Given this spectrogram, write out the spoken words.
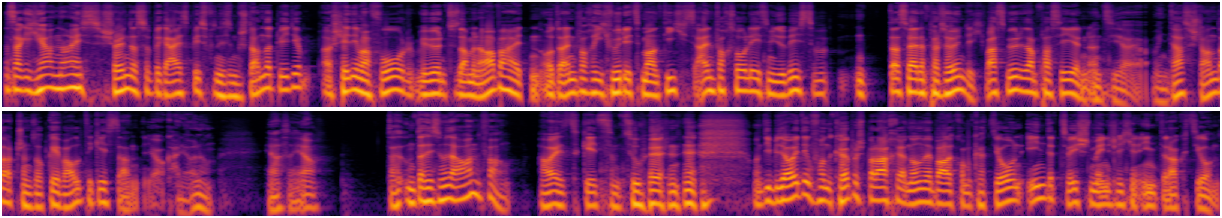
Dann sage ich, ja, nice, schön, dass du begeistert bist von diesem Standardvideo. Stell dir mal vor, wir würden zusammenarbeiten oder einfach, ich würde jetzt mal dich einfach so lesen, wie du bist. Und das wäre dann persönlich. Was würde dann passieren? Und sie, ja, wenn das Standard schon so gewaltig ist, dann, ja, keine Ahnung. Ja, so, ja, das, und das ist nur der Anfang. Aber jetzt geht es zum Zuhören. Und die Bedeutung von Körpersprache und nonverbaler Kommunikation in der zwischenmenschlichen Interaktion.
